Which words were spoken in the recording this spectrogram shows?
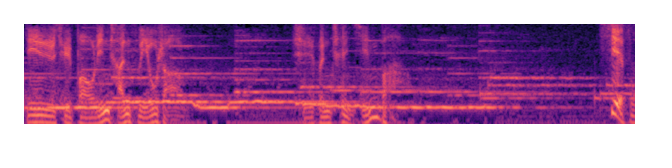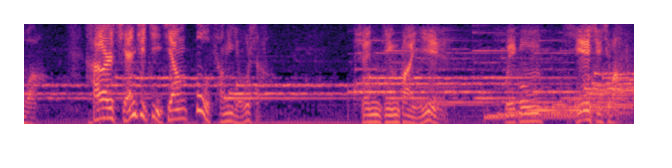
今日去宝林禅寺游赏，十分称心吧？谢父王，孩儿前去进香，不曾游赏。深更半夜。回宫歇息去吧。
